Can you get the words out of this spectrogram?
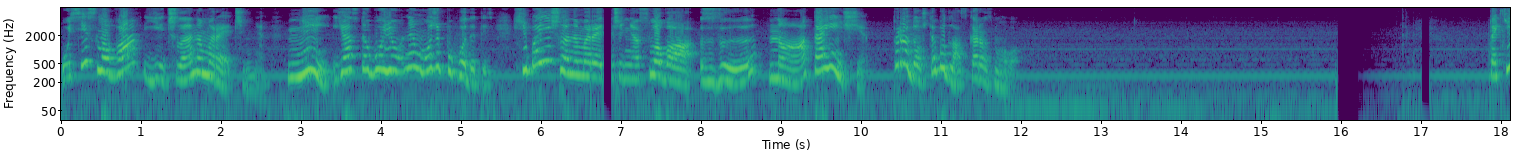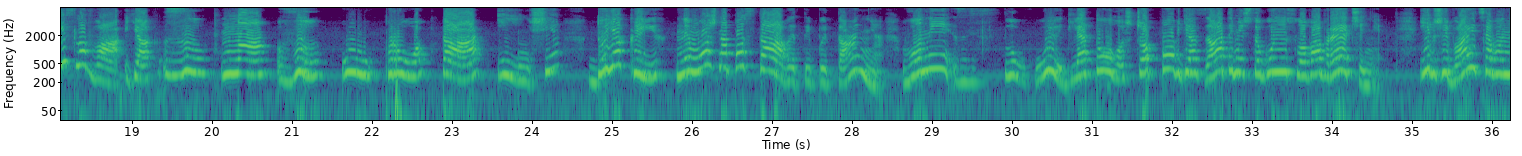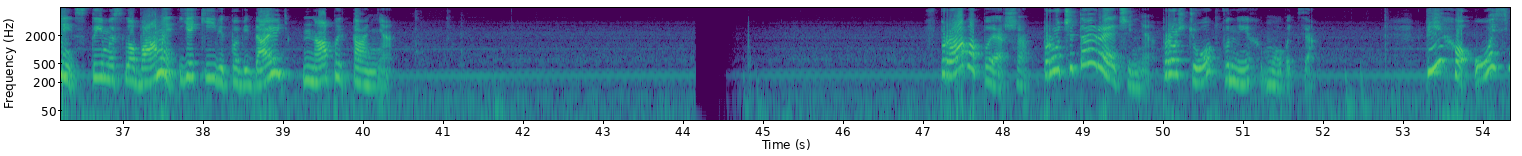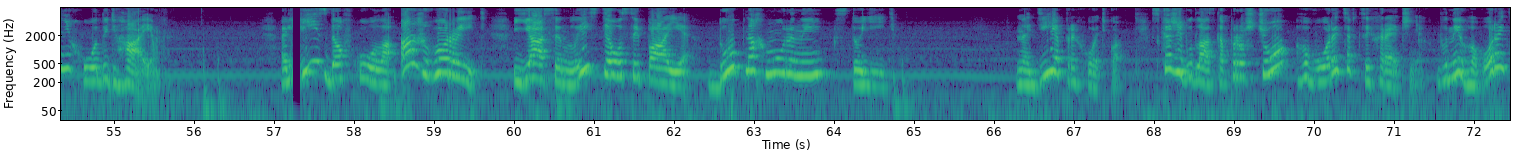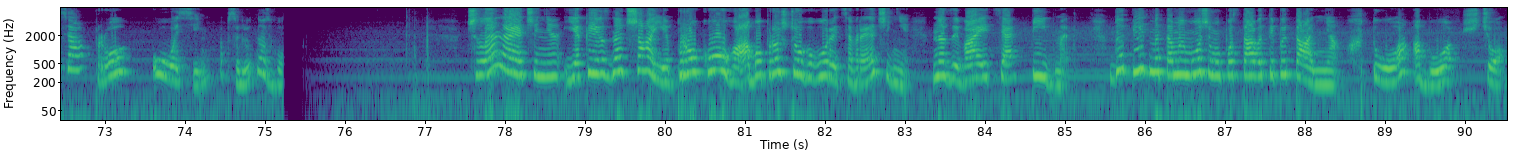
Усі слова є членами речення. Ні, я з тобою не можу погодитись. Хіба є членами речення слова з, на та інші? Продовжте, будь ласка, розмову. Такі слова, як з, на, в, у, про та інші, до яких не можна поставити питання, вони слугують для того, щоб пов'язати між собою слова в реченні. І вживаються вони з тими словами, які відповідають на питання. Вправа перша. Прочитай речення, про що в них мовиться. Тихо осінь ходить гаєм. Ліс довкола аж горить, ясен листя осипає, дуб нахмурений стоїть. Надія Приходько. Скажи, будь ласка, про що говориться в цих реченнях? В них говориться про осінь. Абсолютно згодна. Член речення, який означає про кого або про що говориться в реченні, називається підмет. До підмета ми можемо поставити питання хто або що.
